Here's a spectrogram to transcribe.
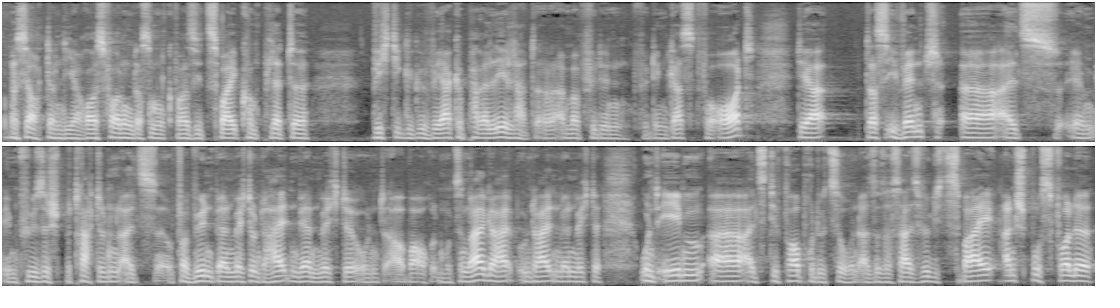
Aber es ist ja auch dann die Herausforderung, dass man quasi zwei komplette wichtige Gewerke parallel hat. Einmal für den, für den Gast vor Ort, der das Event äh, als ähm, eben physisch betrachtet und als verwöhnt werden möchte, unterhalten werden möchte und aber auch emotional unterhalten werden möchte und eben äh, als TV-Produktion. Also das heißt wirklich zwei anspruchsvolle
